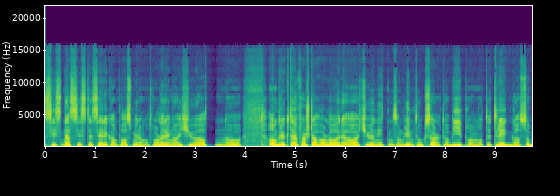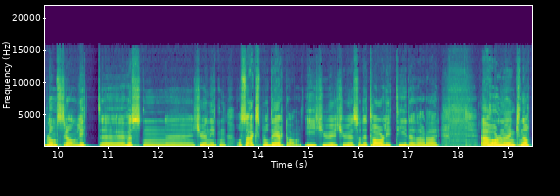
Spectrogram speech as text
sist, nest siste seriekamp på Aspmyra mot Vålerenga i 2018. og Han brukte første halvåret av 2019 som Glimt tok sølv til å bli på en måte trygg, og så blomstra han litt eh, høsten eh, 2019, og så eksploderte han i 2020. Så det tar litt tid, det der. der. Jeg holder nå en knapp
